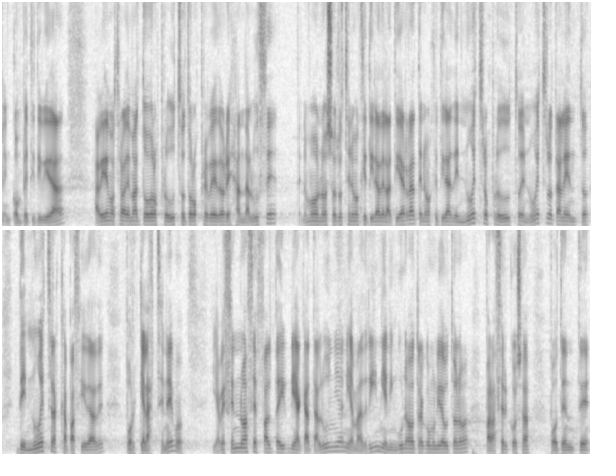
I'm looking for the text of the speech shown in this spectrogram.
en competitividad. Habéis demostrado además todos los productos, todos los proveedores andaluces tenemos, nosotros tenemos que tirar de la tierra, tenemos que tirar de nuestros productos, de nuestro talento, de nuestras capacidades, porque las tenemos. Y a veces no hace falta ir ni a Cataluña, ni a Madrid, ni a ninguna otra comunidad autónoma para hacer cosas potentes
